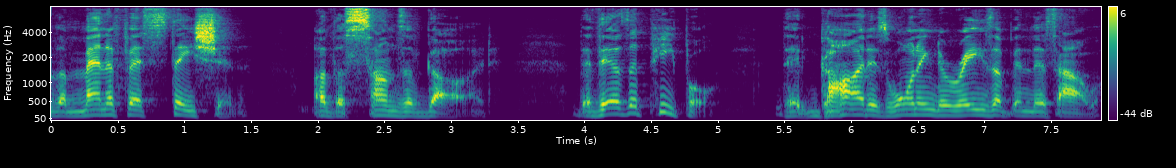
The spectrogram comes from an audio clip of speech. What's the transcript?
the manifestation of the sons of God. That there's a people that God is wanting to raise up in this hour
